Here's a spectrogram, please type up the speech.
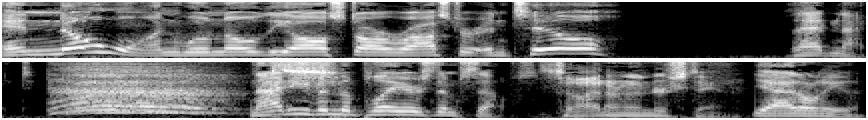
and no one will know the All Star roster until that night. Not even the players themselves. so I don't understand. Yeah, I don't either.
